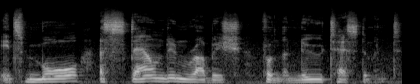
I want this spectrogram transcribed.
it's more astounding rubbish from the New Testament.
